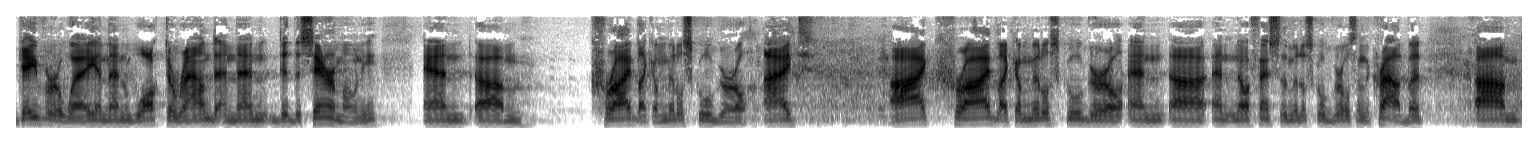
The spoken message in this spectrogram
gave her away and then walked around and then did the ceremony and um, cried like a middle school girl. I. I cried like a middle school girl, and, uh, and no offense to the middle school girls in the crowd, but, um,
